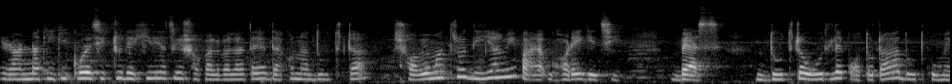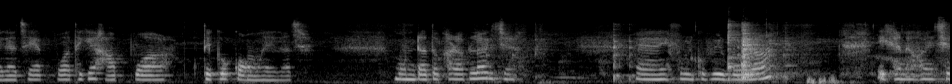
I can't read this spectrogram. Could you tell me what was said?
রান্না কি কি করেছি একটু দেখিয়ে দিই আজকে সকালবেলাতে। দেখো না দুধটা, সবে মাত্র দিয়ে আমি ঘরে গেছি। ব্যাস, দুধটা উঠলে কতটা দুধ কমে গেছে, এক পোয়া থেকে হাফ পোয়া থেকেও কম হয়ে গেছে। মনটা তো খারাপ লাগছে। ফুলকপির বড়া, এখানে হয়েছে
